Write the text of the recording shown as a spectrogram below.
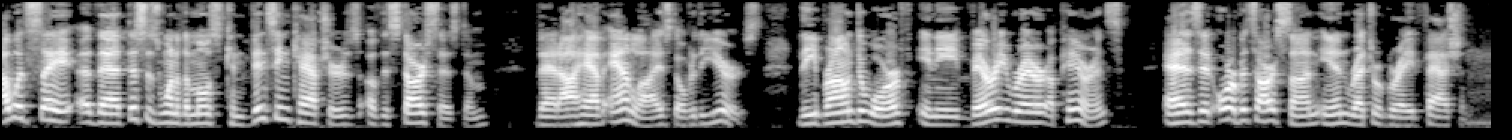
I would say uh, that this is one of the most convincing captures of the star system that I have analyzed over the years. The brown dwarf in a very rare appearance as it orbits our sun in retrograde fashion.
